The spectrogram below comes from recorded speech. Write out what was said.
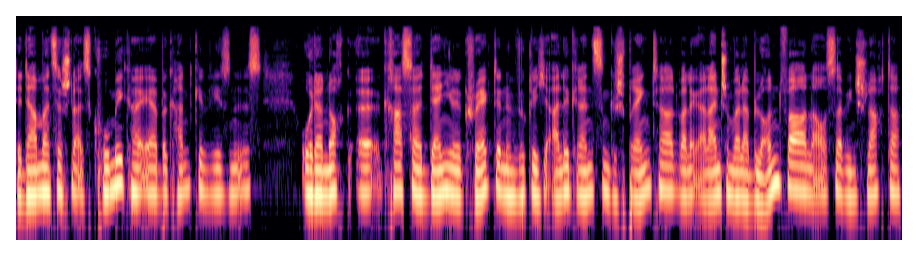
der damals ja schon als Komiker eher bekannt gewesen ist, oder noch äh, krasser Daniel Craig, der dann wirklich alle Grenzen gesprengt hat, weil er allein schon, weil er blond war und aussah wie ein Schlachter,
